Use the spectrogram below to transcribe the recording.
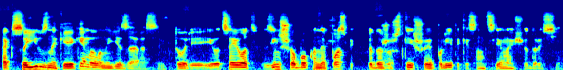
Так. союзники, якими вони є зараз, Вікторія, і оцей, от з іншого боку, не поспіх щодо жорсткішої політики санкційної щодо Росії.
